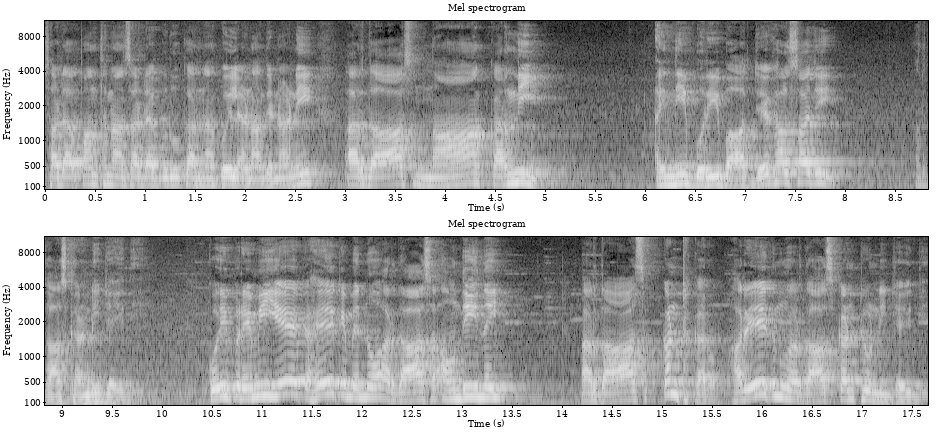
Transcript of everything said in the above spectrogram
ਸਾਡਾ ਪੰਥ ਨਾ ਸਾਡਾ ਗੁਰੂ ਘਰ ਨਾਲ ਕੋਈ ਲੈਣਾ ਦੇਣਾ ਨਹੀਂ। ਅਰਦਾਸ ਨਾ ਕਰਨੀ। ਇੰਨੀ ਬੁਰੀ ਬਾਤ ਜੇ ਖਾਲਸਾ ਜੀ, ਅਰਦਾਸ ਕਰਨੀ ਚਾਹੀਦੀ। ਕੋਈ ਪ੍ਰੇਮੀ ਇਹ ਕਹੇ ਕਿ ਮੈਨੂੰ ਅਰਦਾਸ ਆਉਂਦੀ ਨਹੀਂ। ਅਰਦਾਸ ਕੰਠ ਕਰੋ। ਹਰੇਕ ਨੂੰ ਅਰਦਾਸ ਕੰਠ ਹੋਣੀ ਚਾਹੀਦੀ।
